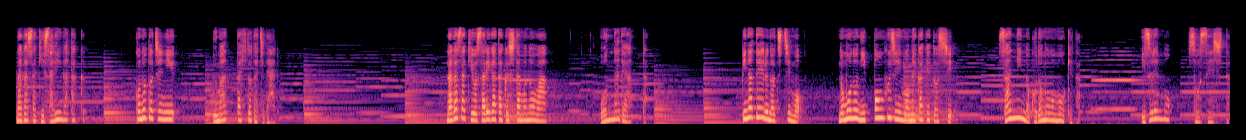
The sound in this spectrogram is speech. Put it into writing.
長崎去りがたく。この土地に埋まった人たちである。長崎を去りがたくした者は女であった。ピナテールの父も野茂の日本夫人を妾とし三人の子供を設けた。いずれも創生した。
